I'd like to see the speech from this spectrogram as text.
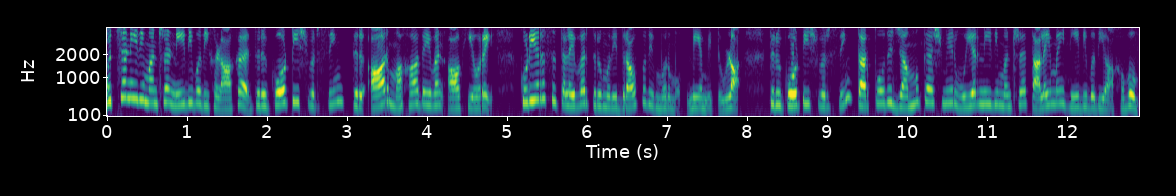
உச்சநீதிமன்ற நீதிபதிகளாக திரு கோட்டீஸ்வர் சிங் திரு ஆர் மகாதேவன் ஆகியோரை குடியரசுத் தலைவர் திருமதி திரௌபதி முர்மு நியமித்துள்ளார். திரு கோட்டீஸ்வர் சிங் தற்போது ஜம்மு காஷ்மீர் உயர்நீதிமன்ற தலைமை நீதிபதியாகவும்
